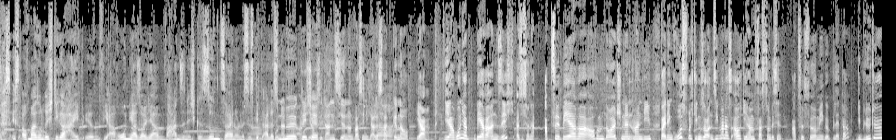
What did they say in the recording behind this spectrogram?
Das ist auch mal so ein richtiger Hype irgendwie. Aronia soll ja wahnsinnig gesund sein und es, ja, es gibt alles Mögliche. Antioxidantien und was sie nicht alles ja. hat, genau. Ja, die Aronia-Beere an sich, also es ist ja eine Apfelbeere auch im Deutschen nennt man die. Bei den großfrüchtigen Sorten sieht man das auch. Die haben fast so ein bisschen apfelförmige Blätter. Die Blüte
